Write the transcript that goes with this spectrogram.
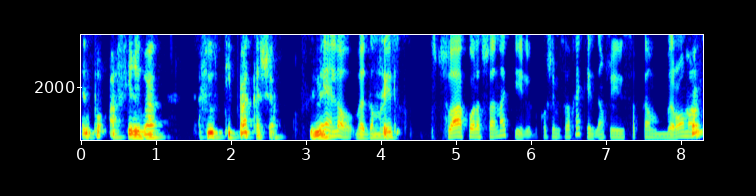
אין פה אף יריבה אפילו טיפה קשה. כן לא וגם סק... ריסקה פצועה כל השנה כאילו בקושי משחקת גם כשהיא שחקה ברומא נכון.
